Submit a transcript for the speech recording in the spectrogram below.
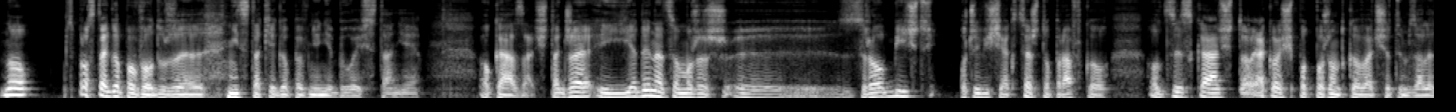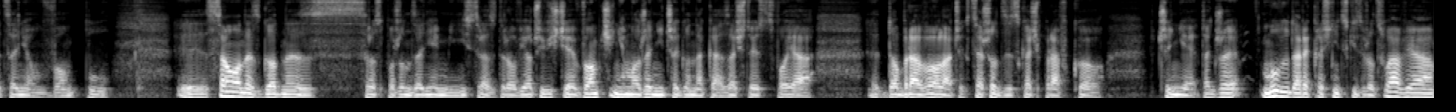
No, z prostego powodu, że nic takiego pewnie nie byłeś w stanie okazać. Także jedyne co możesz yy, zrobić, oczywiście jak chcesz to prawko odzyskać, to jakoś podporządkować się tym zaleceniom WOMP-u. Yy, są one zgodne z rozporządzeniem Ministra Zdrowia. Oczywiście WOMP Ci nie może niczego nakazać, to jest Twoja dobra wola, czy chcesz odzyskać prawko, czy nie. Także mówił Darek Kraśnicki z Wrocławia,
